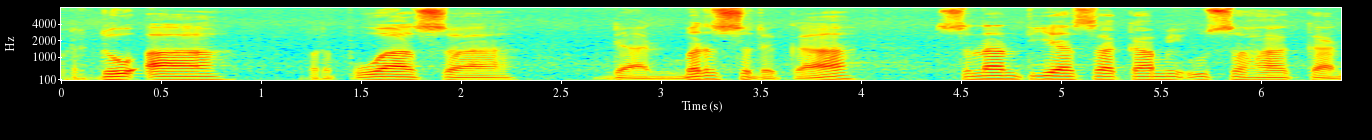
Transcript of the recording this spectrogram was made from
berdoa, berpuasa, dan bersedekah senantiasa kami usahakan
